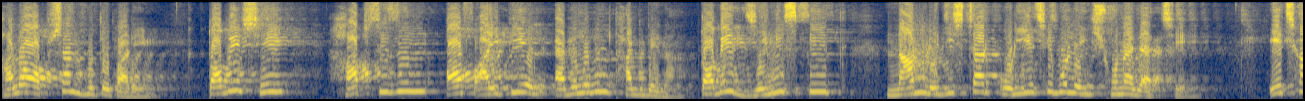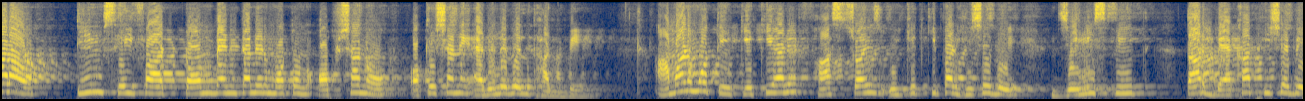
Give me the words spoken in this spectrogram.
ভালো অপশান হতে পারে। তবে সে half season of IPL available থাকবে না। তবে জেমি স্মিথ নাম রেজিস্টার করিয়েছে বলেই শোনা যাচ্ছে। এছাড়াও টিম সেইফার টম ব্যান্টনের মতন অপশানও অকেশনে অ্যাভেলেবেল থাকবে। আমার মতে কেকেআর এর ফার্স্ট চয়েস উইকেট কিপার হিসেবে জেমি স্মিথ, তার ব্যাকআপ হিসেবে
